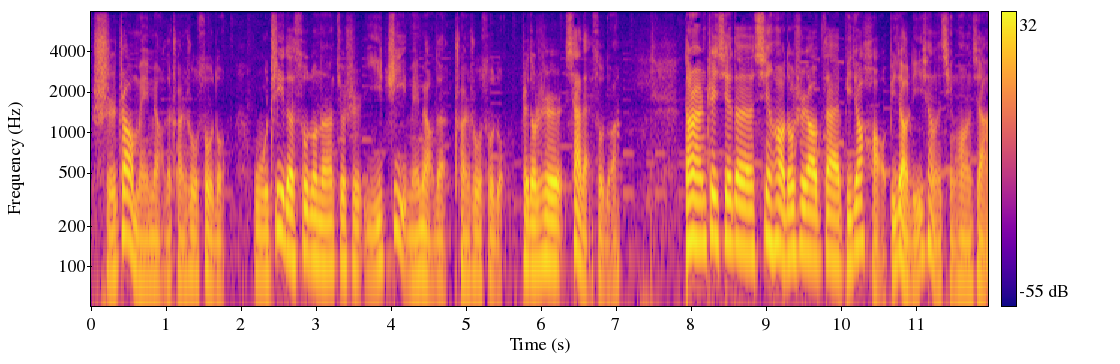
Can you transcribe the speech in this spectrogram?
十兆每秒的传输速度，五 G 的速度呢就是一 G 每秒的传输速度，这都是下载速度啊。当然，这些的信号都是要在比较好、比较理想的情况下，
